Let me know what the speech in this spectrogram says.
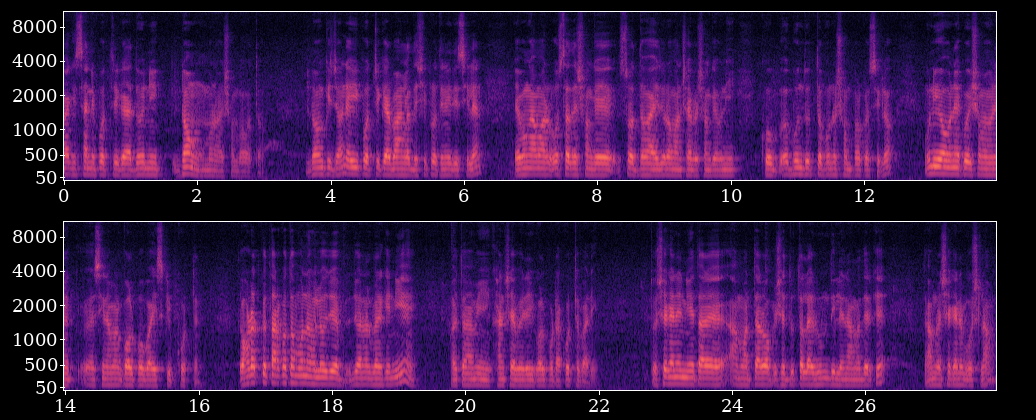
পাকিস্তানি পত্রিকা দৈনিক ডং মনে হয় সম্ভবত। ডং কি জন? এই পত্রিকার বাংলাদেশি প্রতিনিধি ছিলেন এবং আমার ওস্তাদের সঙ্গে শ্রদ্ধা আইজুর রহমান সাহেবের সঙ্গে উনি খুব বন্ধুত্বপূর্ণ সম্পর্ক ছিল। উনিও অনেক ওই সময় অনেক সিনেমার গল্প বা স্ক্রিপ্ট করতেন। তো হঠাৎ করে তার কথা মনে হলো যে, জয়নাল ভাইকে নিয়ে হয়তো আমি খান সাহেবের এই গল্পটা করতে পারি। তো সেখানে নিয়ে তারা, আমার তার অফিসের দোতলায় রুম দিলেন আমাদেরকে। তো আমরা সেখানে বসলাম।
